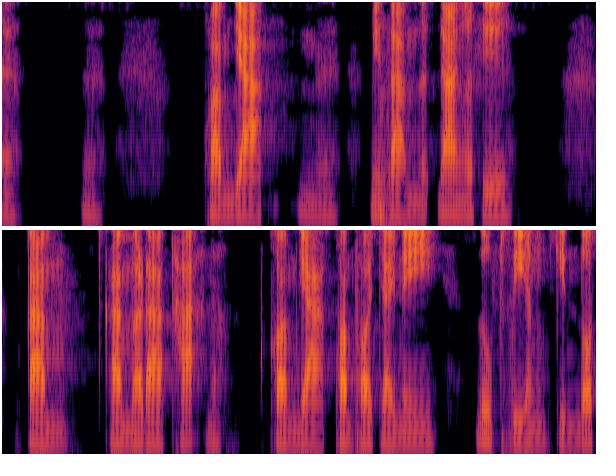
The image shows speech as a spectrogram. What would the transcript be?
นะความอยากนะมีสามด้านก็คือ กามกามราคะนะความอยากความพอใจในรูปเสียงกลิ่นรส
